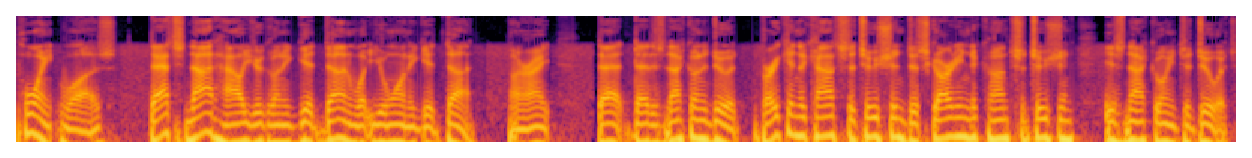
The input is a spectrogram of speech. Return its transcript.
point was that's not how you're going to get done what you want to get done. All right. That that is not going to do it. Breaking the Constitution, discarding the Constitution is not going to do it.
